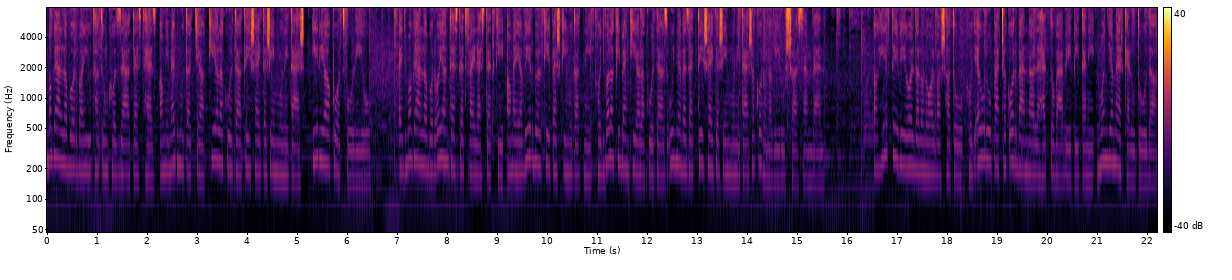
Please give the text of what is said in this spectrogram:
Magánlaborban juthatunk hozzá a teszthez, ami megmutatja, kialakult a T-sejtes immunitás, írja a portfólió. Egy magánlabor olyan tesztet fejlesztett ki, amely a vérből képes kimutatni, hogy valakiben kialakult-e az úgynevezett T-sejtes immunitás a koronavírussal szemben. A Hír TV oldalon olvasható, hogy Európát csak Orbánnal lehet tovább építeni, mondja Merkel utóda.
